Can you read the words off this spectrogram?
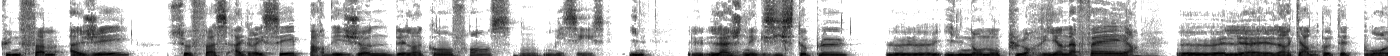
qu'une femme âgée se fasse agresser par des jeunes délinquants en France? Mm. Mais c'est l'âge n'existe plus. ils n'en ont plus rien à faire. Euh, elle, incarne peut-être pour,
